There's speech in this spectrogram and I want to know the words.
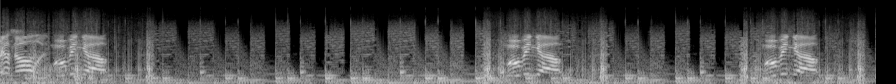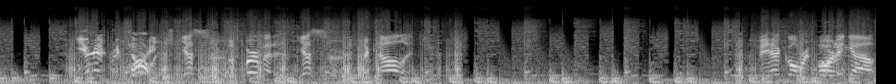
Acknowledged. Moving out. Moving out. Moving out. Unit acknowledged. Yes, sir. Affirmative. Yes, sir. Acknowledged. Vehicle reporting out.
